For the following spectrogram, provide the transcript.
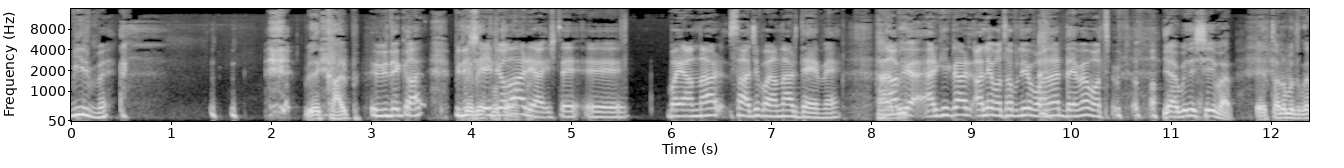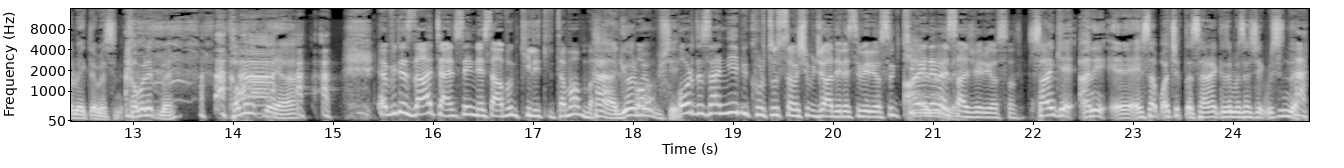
Bir mi? Bir de kalp. bir de gal- bir de Bebek şey diyorlar fotoğrafı. ya işte e, bayanlar sadece bayanlar DM. ne Ha, bir- yapıyor? Erkekler alev atabiliyor bayanlar DM mi atabiliyor? Ya bir de şey var. E, tanımadıklarını eklemesin. Kabul etme. Kabul etme ya. ya bir de zaten senin hesabın kilitli tamam mı? Ha, görmüyor bir şey. Orada sen niye bir kurtuluş savaşı mücadelesi veriyorsun? Kime Aynen ne öyle. mesaj veriyorsun? Sanki hani e, hesap açık da sen herkese mesaj çekmişsin de Heh.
